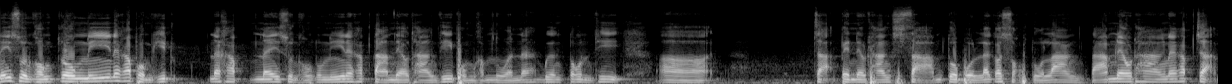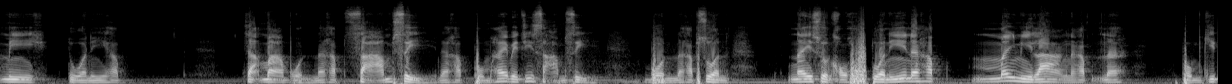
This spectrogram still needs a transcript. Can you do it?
ในส่วนของตรงนี้นะครับผมคิด นะครับในส่วนของตรงนี้นะครับตามแนวทางที่ผมคำนวณนะเบื้องต้นที่จะเป็นแนวทาง 3 ตัวบนแล้วก็ 2 ตัวล่าง ตามแนวทางนะครับจะมีตัวนี้ครับ จะมาบนนะครับ3 4นะครับผมให้ไปที่ 3 4 บนนะครับ ส่วนในส่วนของ 6 ตัวนี้นะครับไม่มีล่างนะครับนะผมคิด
